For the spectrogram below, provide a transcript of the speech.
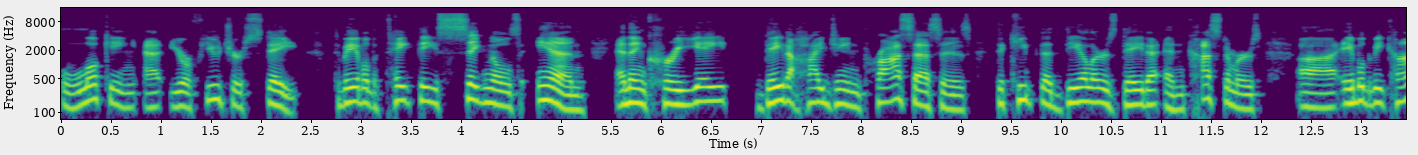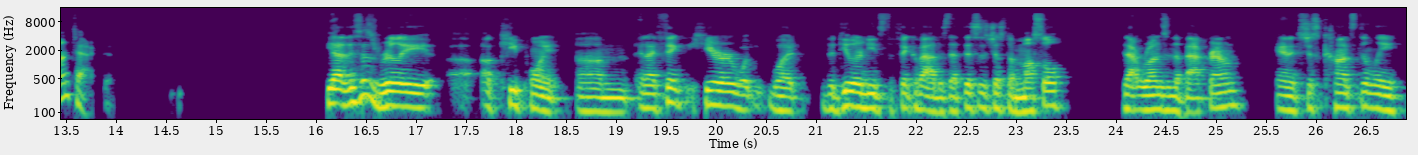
looking at your future state to be able to take these signals in and then create data hygiene processes to keep the dealers data and customers uh, able to be contacted? Yeah, this is really a, key point. Um, and I think here, what what the dealer needs to think about is that this is just a muscle that runs in the background, and it's just constantly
